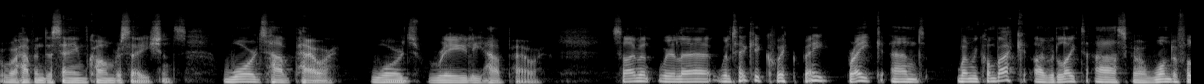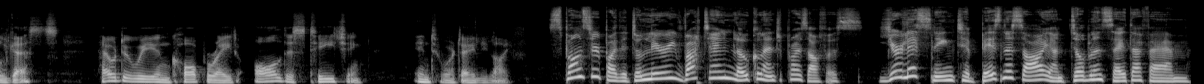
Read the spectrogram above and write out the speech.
were having the same conversations. Words have power. Words really have power. Simon, we'll uh, we'll take a quick break, and when we come back, I would like to ask our wonderful guests, how do we incorporate all this teaching into our daily life? Sponsored by the Dún Laoghaire Rathdown Local Enterprise Office. You're listening to Business Eye on Dublin South FM.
